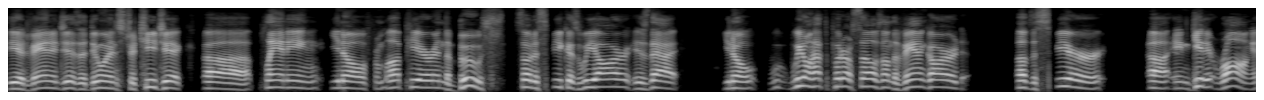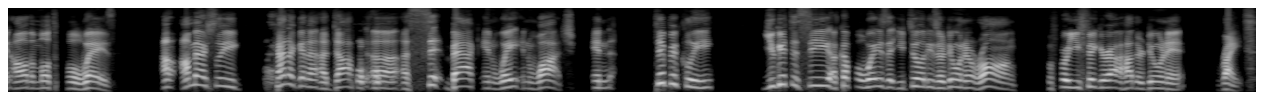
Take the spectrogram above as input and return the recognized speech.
the advantages of doing strategic uh, planning, you know, from up here in the booth, so to speak, as we are, is that you know we don't have to put ourselves on the vanguard of the spear uh, and get it wrong in all the multiple ways. I- am actually kind of going to adopt uh, a sit back and wait and watch. And typically, you get to see a couple ways that utilities are doing it wrong before you figure out how they're doing it right.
